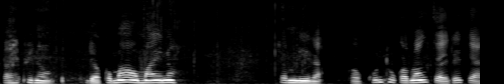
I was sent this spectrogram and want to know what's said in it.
ไปพี่น้อง เดี๋ยวก็มาเอาไม้เนาะจำนี่แหละขอบคุณทุกกำลังใจด้วยจ้ะ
